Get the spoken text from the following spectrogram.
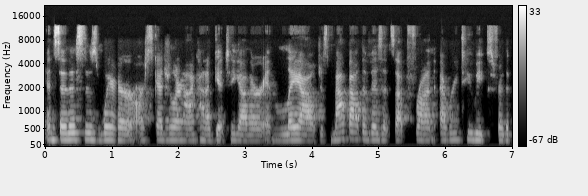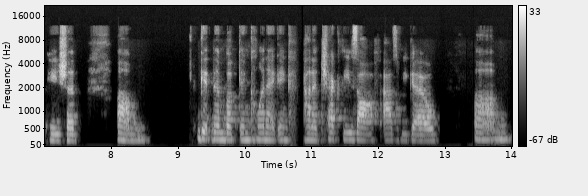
And so this is where our scheduler and I kind of get together and lay out, just map out the visits up front every two weeks for the patient, um, get them booked in clinic and kind of check these off as we go. Um,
